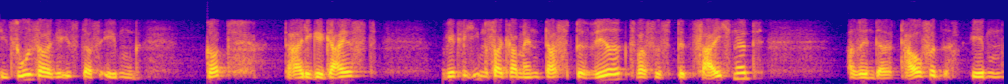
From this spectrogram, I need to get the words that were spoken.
die Zusage ist, dass eben Gott, der Heilige Geist, wirklich im Sakrament das bewirkt, was es bezeichnet, also in der Taufe eben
